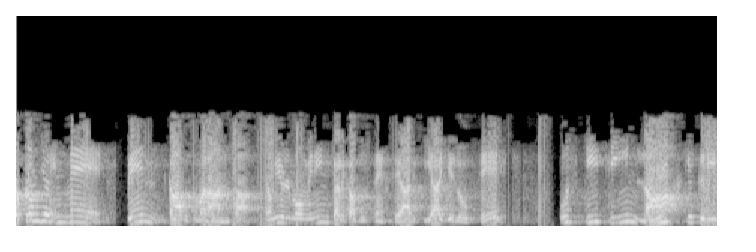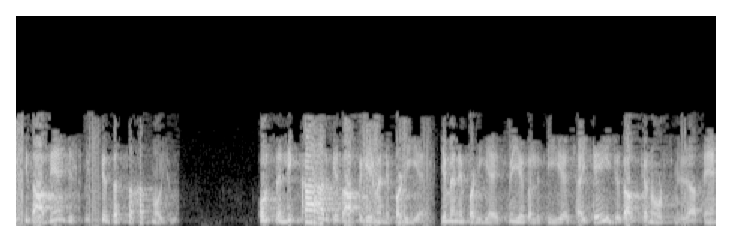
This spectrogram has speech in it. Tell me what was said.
حکم جو ان میں اسپین کا حکمران تھا سمیع المومنین کا لقب اس نے اختیار کیا۔ یہ لوگ تھے، اس کی تین لاکھ کے قریب کتابیں جس اس کے دستخط موجود۔ اور اس نے لکھا ہر کتاب پہ کہ یہ میں نے پڑھی ہے، یہ میں نے پڑھی ہے، اس میں یہ غلطی ہے اچھا کئی جگہ اس کے نوٹس مل جاتے ہیں۔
